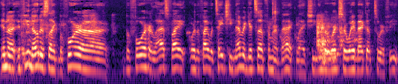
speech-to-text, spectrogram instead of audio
in her, if you notice, like before, uh, before her last fight or the fight with Tate, she never gets up from her back. Like she never works her way back up to her feet.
